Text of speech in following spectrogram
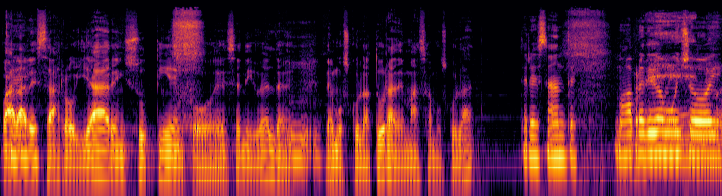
para desarrollar en su tiempo ese nivel de, musculatura, de masa muscular. Interesante. Hemos aprendido mucho hoy.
